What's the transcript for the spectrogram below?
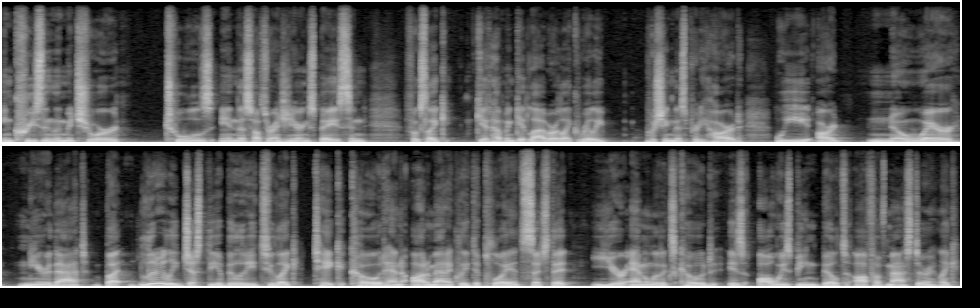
increasingly mature tools in the software engineering space and folks like GitHub and GitLab are like really pushing this pretty hard. We are nowhere near that, but literally just the ability to like take code and automatically deploy it such that your analytics code is always being built off of master. Like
